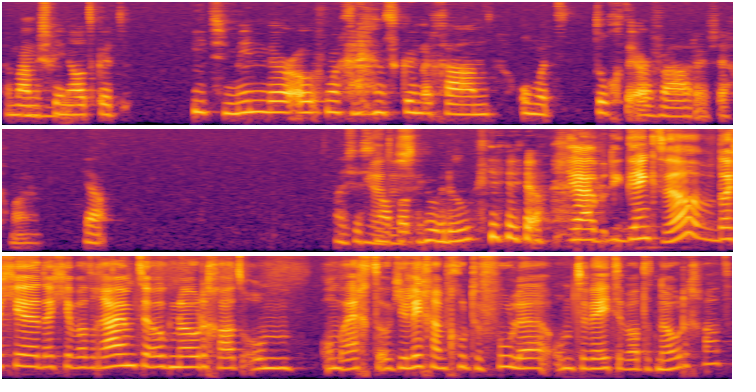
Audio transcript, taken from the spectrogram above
Maar Mhm. misschien had ik het iets minder over mijn grens kunnen gaan om het toch te ervaren, zeg maar. Ja. Als je Ja, snapt dus- wat ik bedoel. ja. Ja, ik denk het wel. Dat je, dat je wat ruimte ook nodig had om, om echt ook je lichaam goed te voelen. Om te weten wat het nodig had.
